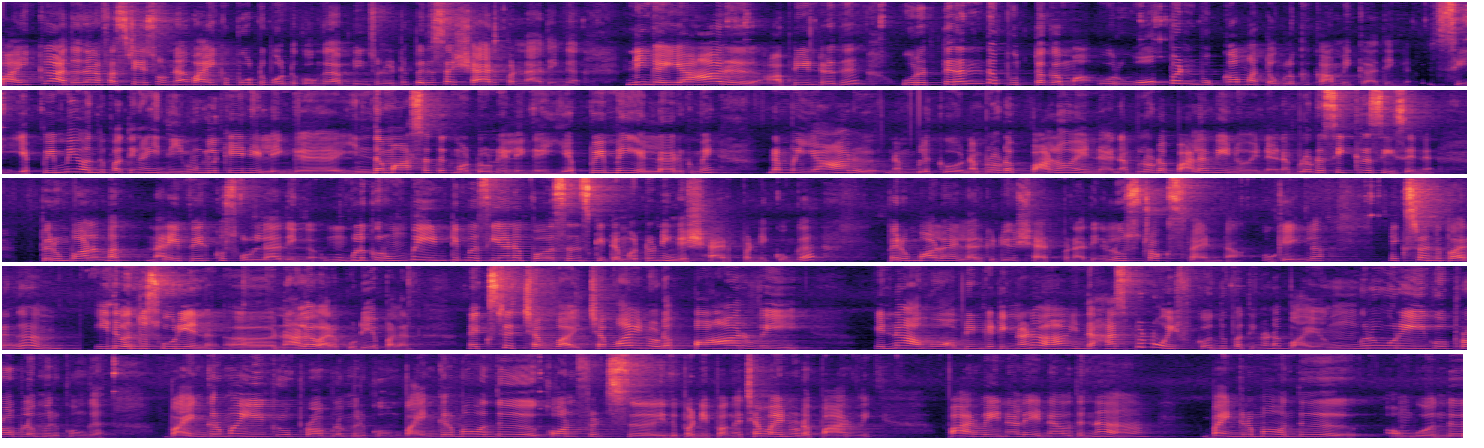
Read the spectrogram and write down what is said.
வாய்க்கு அதை தான் ஃபஸ்ட்டே சொன்னேன் வாய்க்கு பூட்டு போட்டுக்கோங்க அப்படின்னு சொல்லிட்டு பெருசாக ஷேர் பண்ணாதீங்க. நீங்கள் யார் அப்படின்றது ஒரு திறந்த புத்தகமாக ஒரு ஓப்பன் புக்காக மற்றவங்களுக்கு காமிக்காதீங்க. சி எப்பயுமே வந்து பார்த்திங்கன்னா இது இவங்களுக்கேன்னு இல்லைங்க. இந்த மாதத்துக்கு மட்டும்னு இல்லைங்க. எப்பயுமே எல்லாருக்குமே நம்ம யார்? நம்மளுக்கு நம்மளோட பலம் என்ன? நம்மளோட பலவீனம் என்ன? நம்மளோட சீக்ரசிஸ் என்ன? பெரும்பாலும் மத் நிறைய பேருக்கு சொல்லாதீங்க. உங்களுக்கு ரொம்ப இன்டிமசியான பர்சன்ஸ் கிட்ட மட்டும் நீங்கள் ஷேர் பண்ணிக்கோங்க. பெரும்பாலும் எல்லாருக்கிட்டையும் ஷேர் பண்ணாதீங்க. லூஸ் ஸ்டாக்ஸ் வேண்டாம். ஓகேங்களா நெக்ஸ்ட் வந்து பாருங்கள் இது வந்து சூரியனால் வரக்கூடிய பலன். நெக்ஸ்ட்டு செவ்வாய். செவ்வாயினோட பார்வை என்ன ஆகும் அப்படின்னு கேட்டிங்கன்னா இந்த ஹஸ்பண்ட் ஒய்ஃப்க்கு வந்து பார்த்திங்கன்னா பயங்கர ஒரு ஈகோ ப்ராப்ளம் இருக்குங்க. பயங்கரமாக ஈகோ ப்ராப்ளம் இருக்கும். பயங்கரமாக வந்து கான்ஃப்ளிக்ஸ் இது பண்ணிப்பாங்க செவ்வாயினோட பார்வை. பார்வையினால் என்ன ஆகுதுன்னா பயங்கரமாக வந்து அவங்க வந்து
